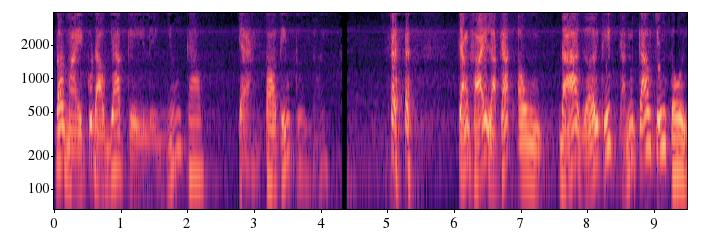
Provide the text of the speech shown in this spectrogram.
Đôi mày của Đào Gia Kỳ liền nhướng cao. Chàng to tiếng cười nói. Chẳng phải là các ông đã gửi thiếp cảnh cáo chúng tôi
